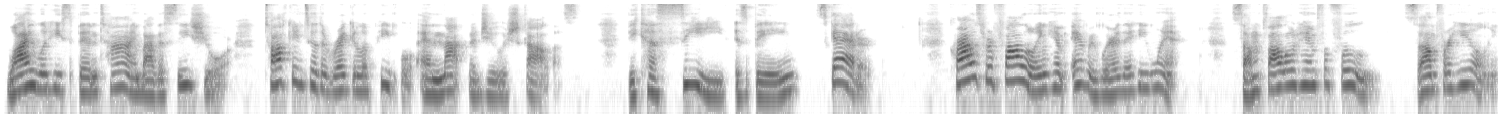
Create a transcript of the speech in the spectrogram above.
why would he spend time by the seashore talking to the regular people and not the Jewish scholars? Because seed is being scattered. Crowds were following him everywhere that he went. Some followed him for food, some for healing,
